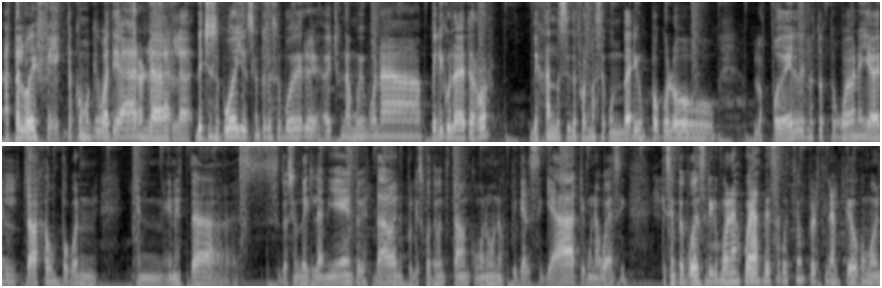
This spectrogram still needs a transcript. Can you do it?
hasta los efectos como que guatearon. La, la... De hecho, se puede, yo siento que se puede haber hecho una muy buena película de terror, dejando así de forma secundaria un poco lo- los poderes de los, estos hueones y haber trabajado un poco en, en, en esta situación de aislamiento que estaban, porque supuestamente estaban como en un hospital psiquiátrico, una wea así, que siempre pueden salir buenas weas de esa cuestión, pero al final quedó como en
